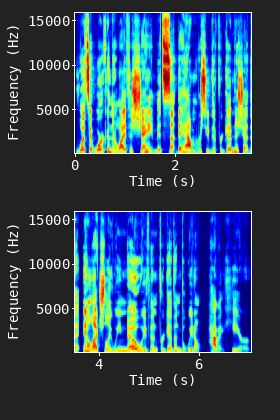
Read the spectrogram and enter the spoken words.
what's at work in their life is shame. It's not, they haven't received the forgiveness yet. That intellectually we know we've been forgiven but we don't have it here.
